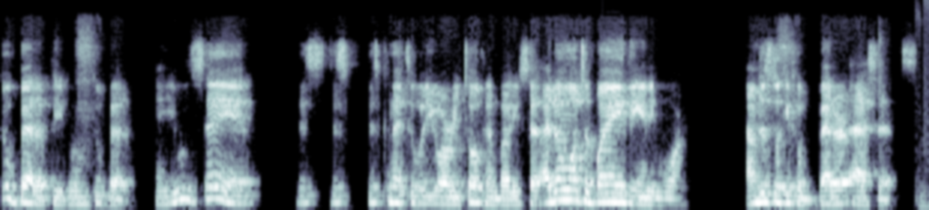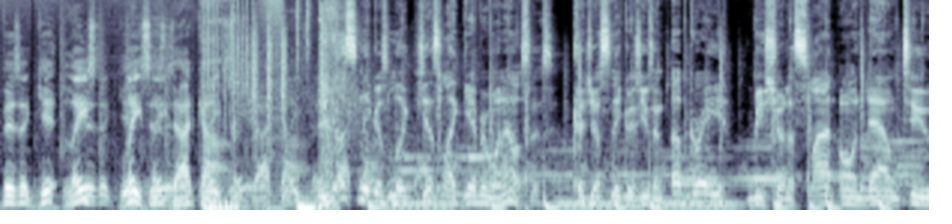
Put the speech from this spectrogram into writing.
Do better, people. Do better. And you were saying this this this connects to what you were already talking about. You said, I don't want to buy anything anymore. I'm just looking for better assets. Visit getlacedlaces.com. Do your sneakers look just like everyone else's? Could your sneakers use an upgrade? Be sure to slide on down to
